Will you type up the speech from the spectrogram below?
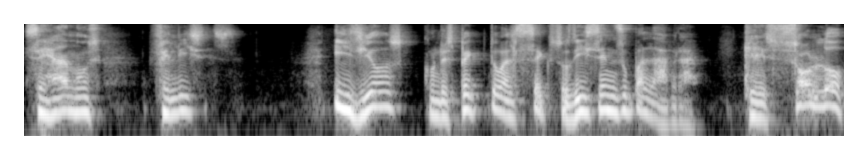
seamos felices. Y Dios con respecto al sexo dice en su palabra que es solo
